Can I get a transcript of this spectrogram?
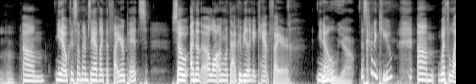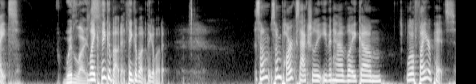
Mm-hmm. Um, you know, because sometimes they have like the fire pits. So another along with that could be like a campfire. You know, Ooh, yeah, that's kind of cute. Um, with lights. with lights. Like think about it. Think about it. Think about it. Some some parks actually even have like um little fire pits.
